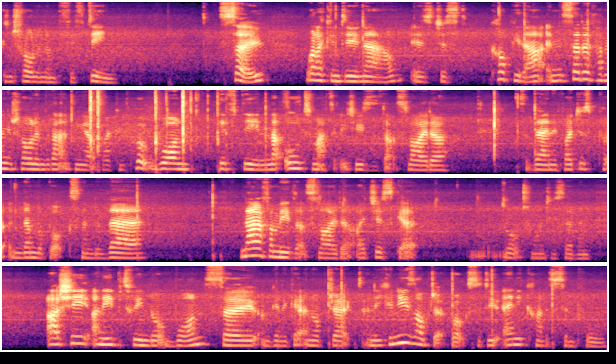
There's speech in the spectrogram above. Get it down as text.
controller number 15. So what I can do now is just copy that and instead of having control in without anything else I can put 115 and that automatically chooses that slider. So then if I just put a number box under there now if I move that slider I just get 0 to 127 actually I need between 0 and 1 so I'm going to get an object and you can use an object box to do any kind of simple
